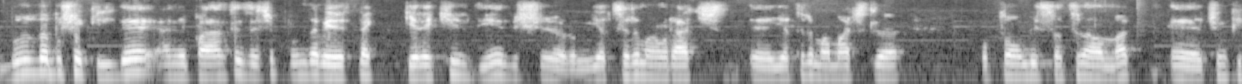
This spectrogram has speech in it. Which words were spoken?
bunu da bu şekilde hani parantez açıp bunu da belirtmek gerekir diye düşünüyorum. Yatırım amaç e, yatırım amaçlı otomobil satın almak e, çünkü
